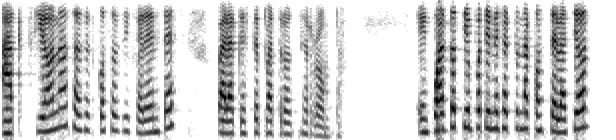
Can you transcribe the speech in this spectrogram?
accionas, haces cosas diferentes para que este patrón se rompa. ¿En cuánto tiempo tiene efecto una constelación?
